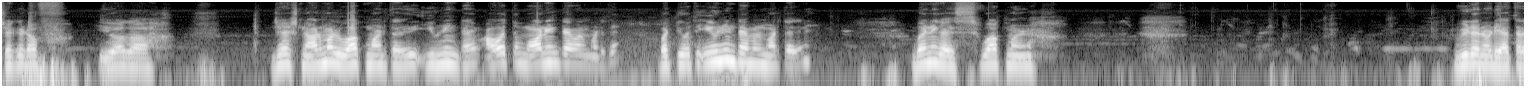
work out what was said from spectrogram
ಚೆಕ್ ಇಟ್ ಆಫ್ ಇವಾಗ ಜಸ್ಟ್ ನಾರ್ಮಲ್ ವಾಕ್ ಮಾಡ್ತಾ ಇದ್ದೀವಿ ಈವ್ನಿಂಗ್ ಟೈಮ್ ಅವತ್ತು ಮಾರ್ನಿಂಗ್ ಟೈಮಲ್ಲಿ ಮಾಡಿದೆ. ಬಟ್ ಇವತ್ತು ಈವ್ನಿಂಗ್ ಟೈಮಲ್ಲಿ ಮಾಡ್ತಾ ಇದ್ದೀನಿ ಬನ್ನಿ ಗೈಸ್ ವಾಕ್ ಮಾಡೋಣ. ವಿಡಿಯೋ ನೋಡಿ ಯಾವ ಥರ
